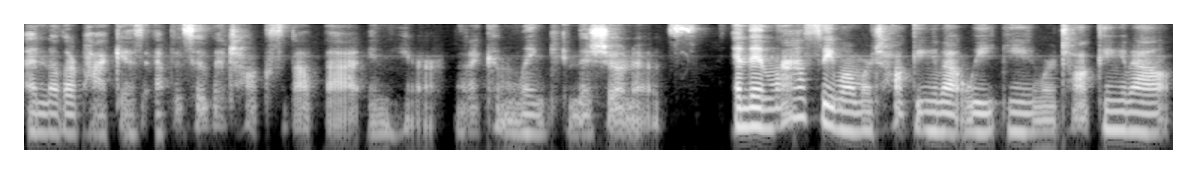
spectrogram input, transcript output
another podcast episode that talks about that in here that I can link in the show notes. And then lastly, when we're talking about weight gain, we're talking about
